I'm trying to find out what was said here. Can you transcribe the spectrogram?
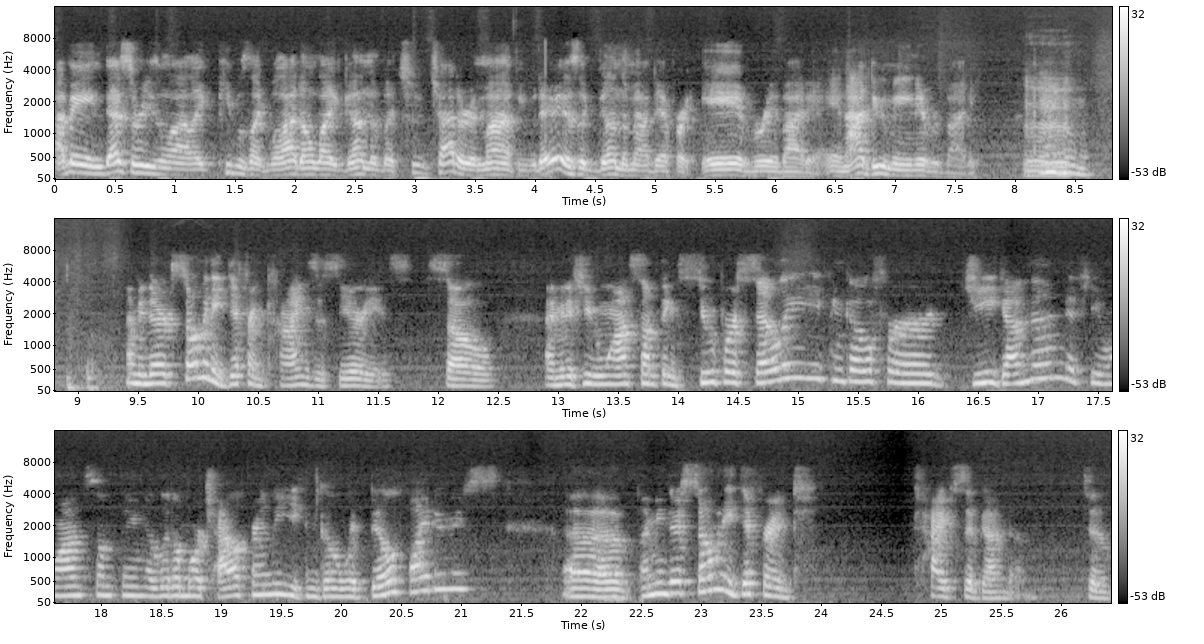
I mean, that's the reason why, like, people's like, well, I don't like Gundam, but you try to remind people there is a Gundam out there for everybody, and I do mean everybody. Mm. I mean, there are so many different kinds of series. So, I mean, if you want something super silly, you can go for G Gundam. If you want something a little more child friendly, you can go with Build Fighters. Uh, I mean, there's so many different types of Gundam to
